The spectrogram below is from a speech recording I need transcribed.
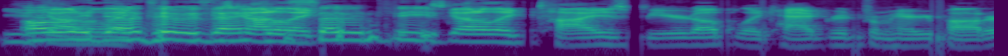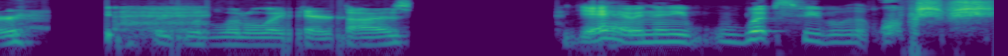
He's all the way down like, to his he's gotta, like- seven feet. He's gotta like tie his beard up like Hagrid from Harry Potter, like with little like hair ties. Yeah, and then he whips people with a whoosh. whoosh.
